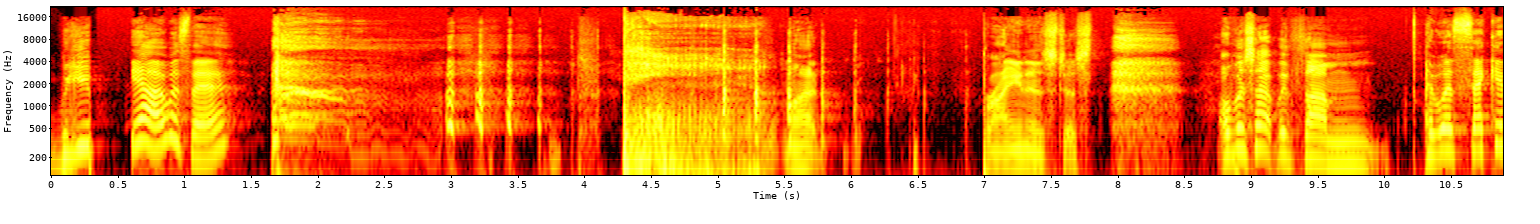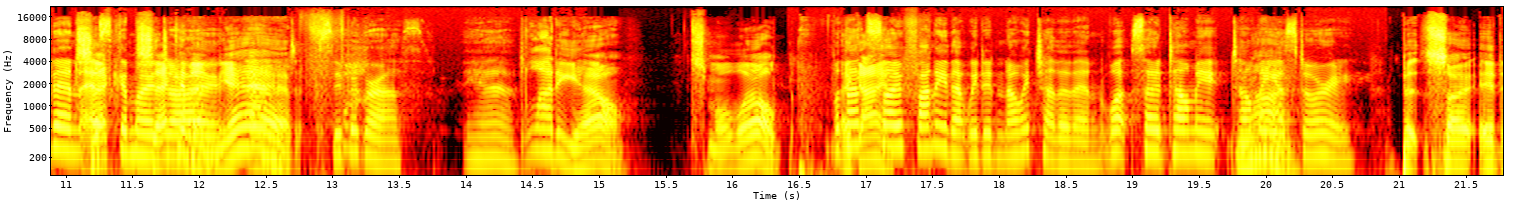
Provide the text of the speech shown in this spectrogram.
Were you? Yeah, I was there. My brain is just. Oh, was that with um? It was Sekiden, Sek- Eskimo Joe, Sekiden, yeah. and Supergrass. Yeah. Bloody hell! Small world. Well, that's Again. so funny that we didn't know each other then. What? So tell me, tell me No. your story. But so it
